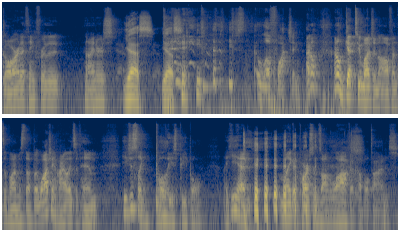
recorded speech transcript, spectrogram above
guard, I think, for the Niners. Yes. Yes. He's, I love watching. I don't. I don't get too much into offensive lineman stuff, but watching highlights of him, he just like bullies people. Like he had Micah Parsons on lock a couple times.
